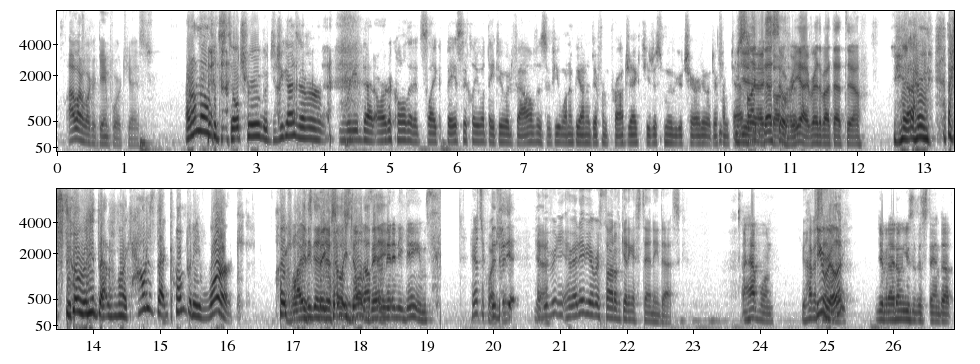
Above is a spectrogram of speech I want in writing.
I want to work at GameForge, guys. I don't know if it's still true, but did you guys ever read that article that it's like basically what they do at Valve is if you want to be on a different project, you just move your chair to a different You desk. Yeah, slide I desk over. that. Yeah, I read about that too. Yeah, I mean, I still read that. And I'm like, how does that company work? Like, Why do you think they they're, they're so clearly don't. to They haven't made any games. Here's a question: they- yeah. have, you ever, have any of you ever thought of getting a standing desk? I have one. You have a Do you really? desk. Yeah, but I don't use it to stand up.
